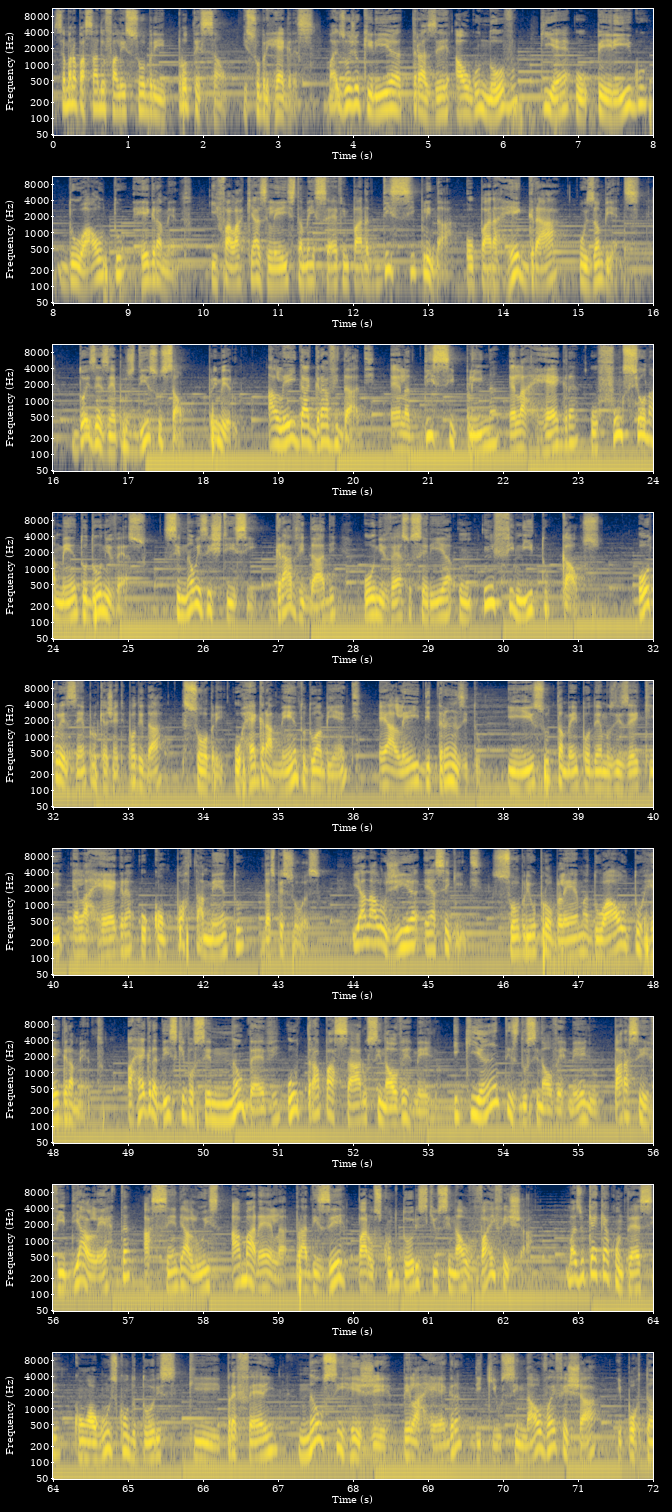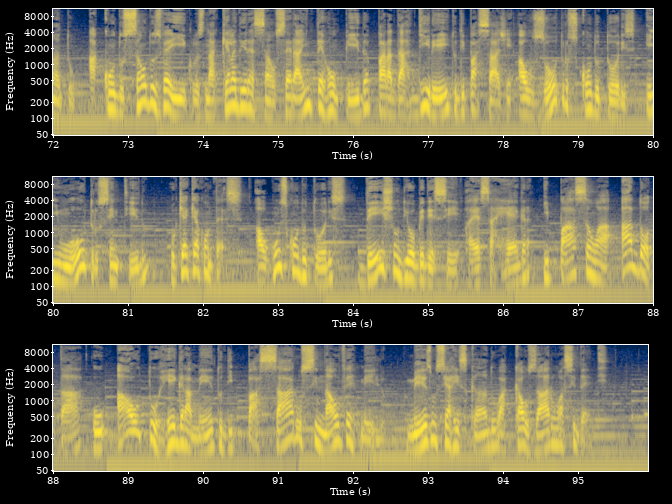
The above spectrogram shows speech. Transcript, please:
Semana passada eu falei sobre proteção e sobre regras, mas hoje eu queria trazer algo novo que é o perigo do auto-regramento e falar que as leis também servem para disciplinar ou para regrar os ambientes. Dois exemplos disso são: primeiro, a lei da gravidade. Ela disciplina, ela regra o funcionamento do universo. Se não existisse gravidade, o universo seria um infinito caos. Outro exemplo que a gente pode dar sobre o regramento do ambiente é a lei de trânsito. E isso também podemos dizer que ela regra o comportamento das pessoas. E a analogia é a seguinte: sobre o problema do autorregramento. A regra diz que você não deve ultrapassar o sinal vermelho e que antes do sinal vermelho, para servir de alerta, acende a luz amarela para dizer para os condutores que o sinal vai fechar. Mas o que é que acontece com alguns condutores que preferem não se reger pela regra de que o sinal vai fechar e, portanto, a condução dos veículos naquela direção será interrompida para dar direito de passagem aos outros condutores em um outro sentido, o que é que acontece? Alguns condutores deixam de obedecer a essa regra e passam a adotar o autorregramento de passar o sinal vermelho, mesmo se arriscando a causar um acidente.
